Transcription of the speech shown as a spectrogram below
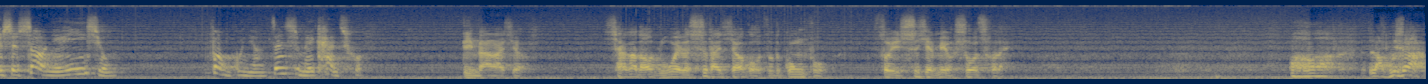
真是少年英雄，凤姑娘真是没看错。丁当阿秀，侠客岛主为了试探小狗子的功夫，所以事先没有说出来。哦，老菩萨，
